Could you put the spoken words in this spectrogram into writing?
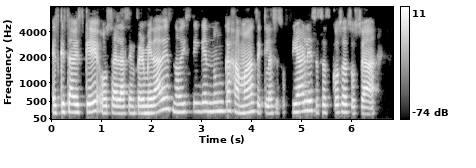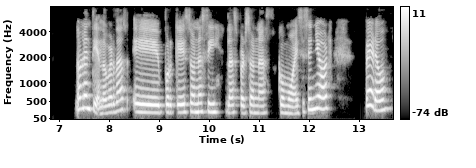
Es que, ¿sabes qué? O sea, las enfermedades no distinguen nunca jamás de clases sociales, esas cosas, o sea, no lo entiendo, ¿verdad? Eh, porque son así las personas como ese señor, pero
